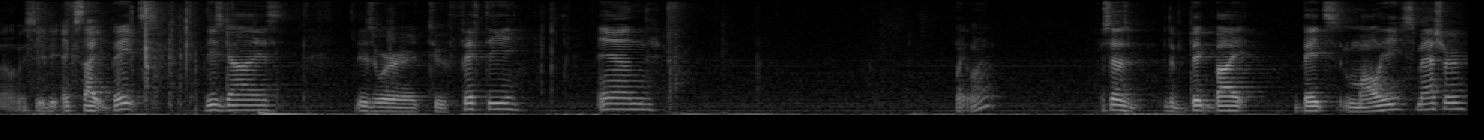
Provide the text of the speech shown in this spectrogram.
let me see the Excite Baits. These guys, these were 250 and wait what? It says the Big Bite Baits Molly Smasher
